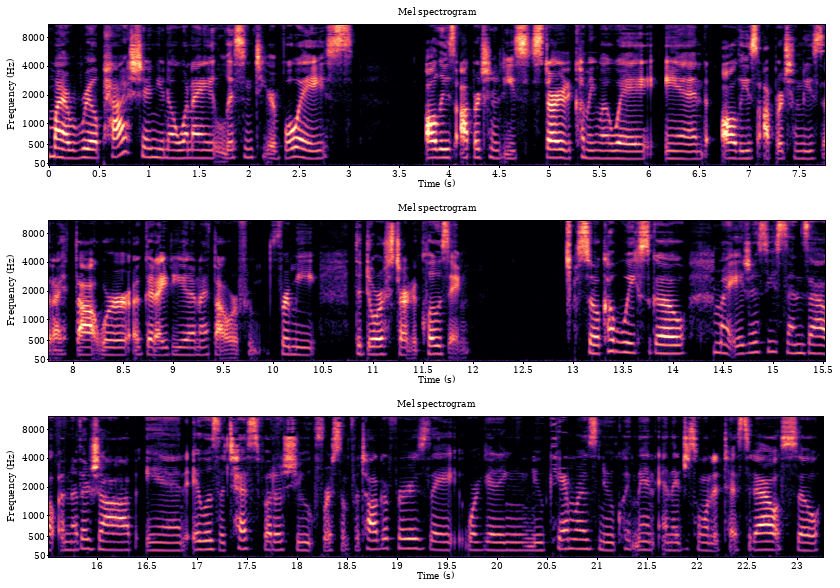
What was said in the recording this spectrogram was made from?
my real passion, you know, when I listen to your voice, all these opportunities started coming my way and all these opportunities that I thought were a good idea and I thought were for, for me, the doors started closing. So a couple weeks ago, my agency sends out another job and it was a test photo shoot for some photographers. They were getting new cameras, new equipment, and they just wanted to test it out. So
